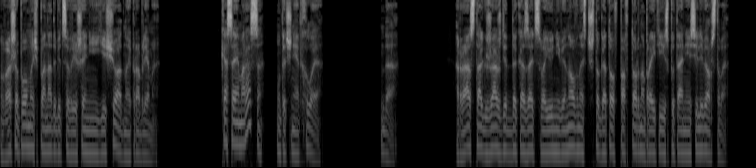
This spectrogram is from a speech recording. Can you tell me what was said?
Ваша помощь понадобится в решении еще одной проблемы. Касаемо раса? — уточняет Хлоя. «Да. Раз так жаждет доказать свою невиновность, что готов повторно пройти испытание Селиверстова.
